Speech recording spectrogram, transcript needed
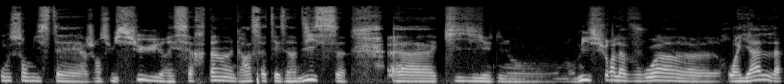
au son mystère, j'en suis sûr et certain, grâce à tes indices euh, qui m'ont mis sur la voie euh, royale,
